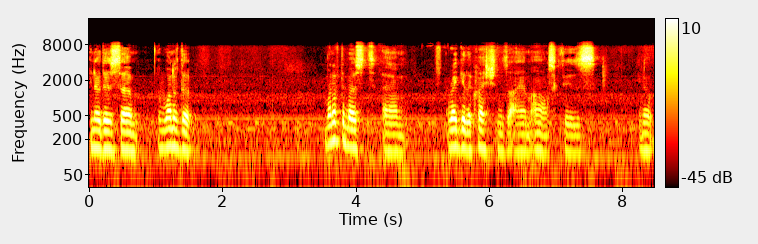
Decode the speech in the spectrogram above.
You know, there's um, one of the one of the most um, regular questions that I am asked is, you know,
